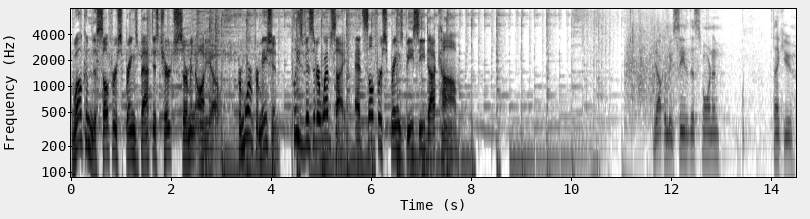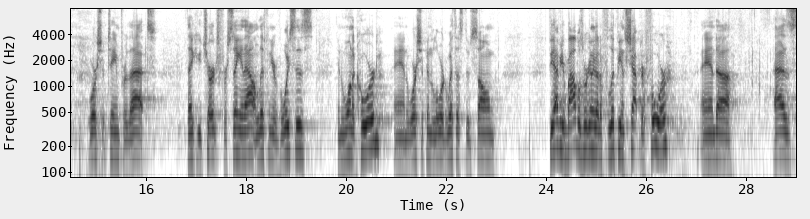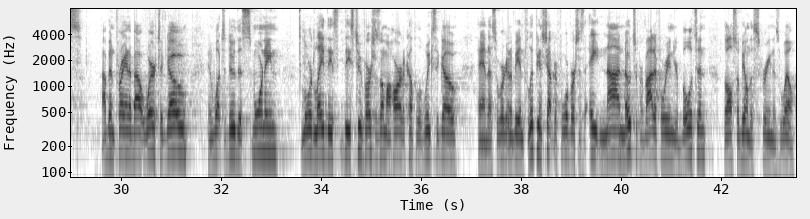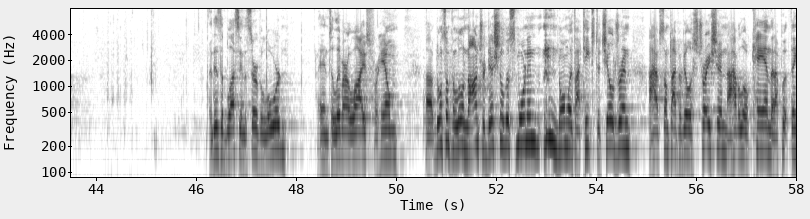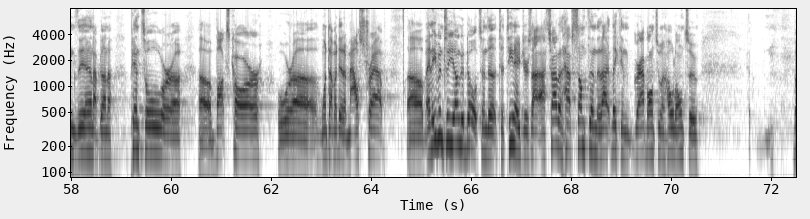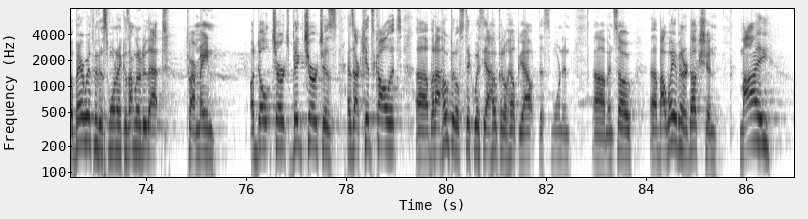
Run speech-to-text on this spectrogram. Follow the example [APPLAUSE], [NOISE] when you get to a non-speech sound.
Welcome to Sulphur Springs Baptist Church Sermon Audio. For more information, please visit our website at sulphurspringsbc.com. Y'all can be seated this morning. Thank you, worship team, for that. Thank you, church, for singing out and lifting your voices in one accord and worshiping the Lord with us through song. If you have your Bibles, we're going to go to Philippians chapter 4. And uh, as I've been praying about where to go and what to do this morning. Lord laid these, these two verses on my heart a couple of weeks ago. And uh, so we're going to be in Philippians chapter 4, verses 8 and 9. Notes are provided for you in your bulletin, they'll also be on the screen as well. It is a blessing to serve the Lord and to live our lives for Him. Uh, doing something a little non traditional this morning. [CLEARS THROAT] Normally, if I teach to children, I have some type of illustration. I have a little can that I put things in. I've done a pencil or a, a box car, or uh, one time I did a mouse trap. Um, and even to young adults and to, to teenagers, I, I, try to have something that I, they can grab onto and hold onto. But bear with me this morning because I'm going to do that to our main adult church, big church as, as our kids call it. Uh, but I hope it'll stick with you. I hope it'll help you out this morning. Um, and so, uh, by way of introduction, my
